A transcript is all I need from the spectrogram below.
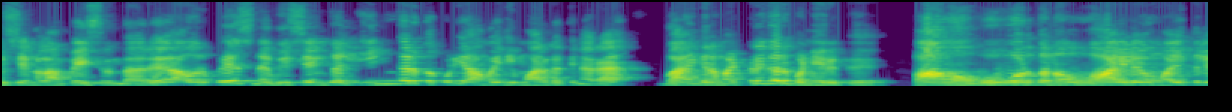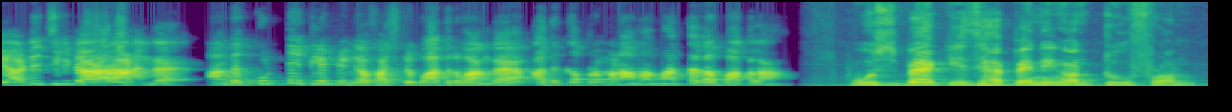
விஷயங்கள்லாம் பேசியிருந்தாரு. அவர் பேசின விஷயங்கள் இங்க இருக்கக்கூடிய அமைதி மார்க்கத்தினரை பயங்கரமா ட்ரிகர் பண்ணிருக்கு பாவம் ஒவ்வொருத்தனும் வாயிலையும் வயிற்றுலையும் அடிச்சுக்கிட்டு அழறானுங்க. அந்த குட்டி கிளிப்பிங்க ஃபர்ஸ்ட் பாத்துருவாங்க அதுக்கப்புறமா நாம மற்றதை பார்க்கலாம். Pushback இஸ் happening ஆன் டூ ஃப்ரண்ட்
